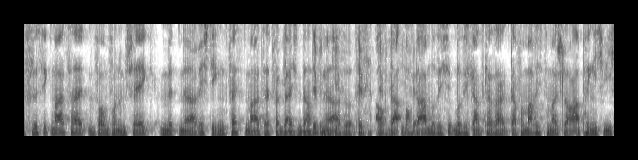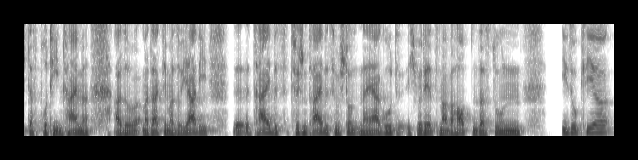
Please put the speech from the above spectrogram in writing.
Flüssigmahlzeit in Form von einem Shake mit einer richtigen festen Mahlzeit vergleichen darf. Ne? Definitiv. Ne? Also Def auch da, auch ja. da muss ich muss ich ganz klar sagen, davon mache ich zum Beispiel auch abhängig, wie ich das Protein time. Also man sagt immer so, ja, die äh, drei bis zwischen drei bis fünf Stunden. Naja, gut, ich würde jetzt mal behaupten, dass du ein Isoclear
